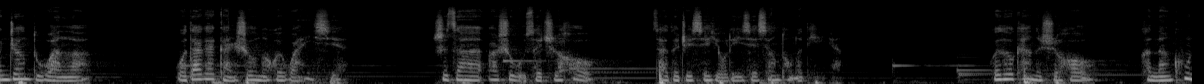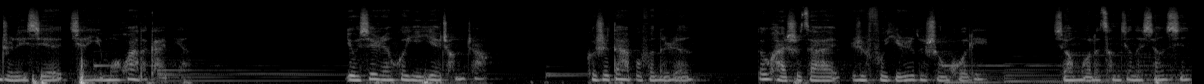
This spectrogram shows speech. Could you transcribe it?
文章读完了，我大概感受呢会晚一些，是在二十五岁之后，才对这些有了一些相同的体验。回头看的时候，很难控制那些潜移默化的改变。有些人会一夜成长，可是大部分的人，都还是在日复一日的生活里，消磨了曾经的相信，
